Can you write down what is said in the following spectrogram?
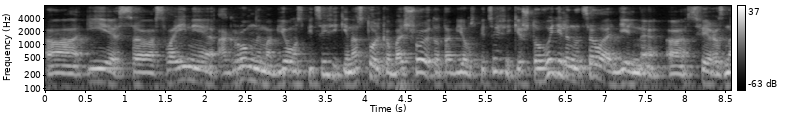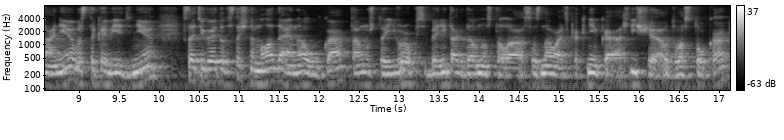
э, и с своими огромным объемом специфики. Настолько большой этот объем специфики, что выделена целая отдельная э, сфера знания, востоковедения. Кстати говоря, это достаточно молодая наука, потому что Европа себя не так давно стала осознавать как некое отличие от Востока.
